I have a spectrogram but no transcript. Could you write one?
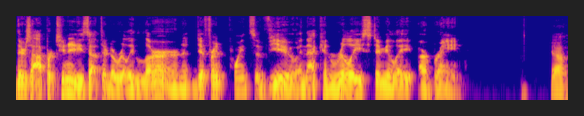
there's opportunities out there to really learn different points of view, and that can really stimulate our brain. Yeah.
